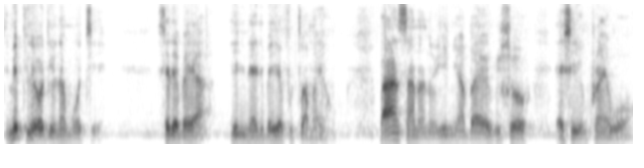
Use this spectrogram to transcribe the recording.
the me play audio na mo tie sɛdeɛ ɛbɛyɛ a yɛn nyinaa de bɛyɛ afutu ama yɛn ho baansa na no yɛn nua baa bi so ɛhyɛ yɛn kuran wɔ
